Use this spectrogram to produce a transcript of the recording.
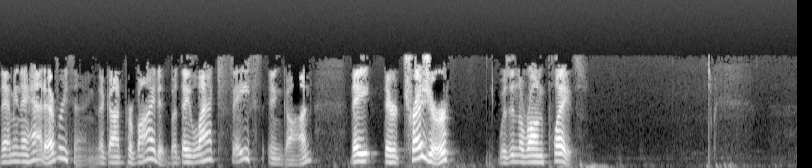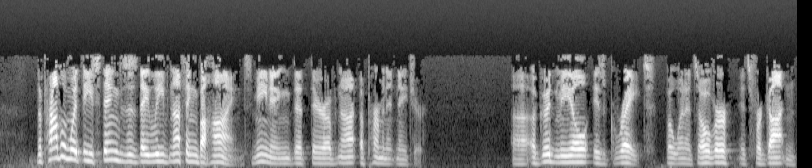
They, I mean, they had everything that God provided, but they lacked faith in God. They, their treasure was in the wrong place. The problem with these things is they leave nothing behind, meaning that they're of not a permanent nature. Uh, a good meal is great, but when it's over, it's forgotten.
